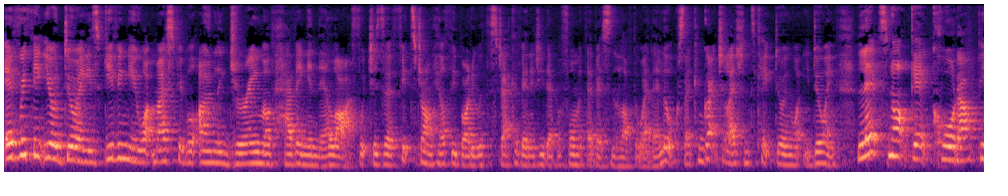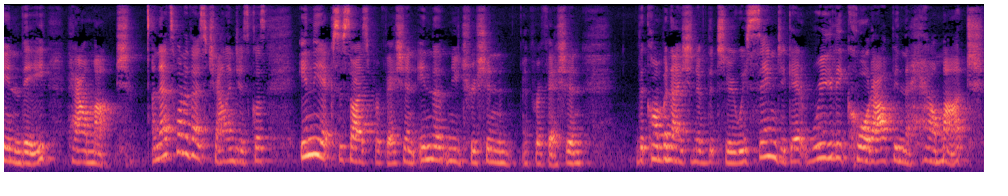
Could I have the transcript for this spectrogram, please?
everything you're doing is giving you what most people only dream of having in their life, which is a fit, strong, healthy body with a stack of energy. They perform at their best and love the way they look. So, congratulations, keep doing what you're doing. Let's not get caught up in the how much. And that's one of those challenges because in the exercise profession, in the nutrition profession, the combination of the two, we seem to get really caught up in the how much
